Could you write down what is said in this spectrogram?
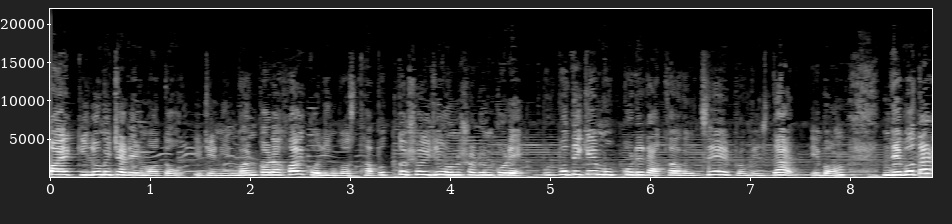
কয়েক কিলোমিটারের মতো। এটি নির্মাণ করা হয় কলিঙ্গ স্থাপত্য শৈলী অনুসরণ করে। পূর্ব দিকে মুখ করে রাখা হয়েছে এর প্রবেশদ্বার এবং দেবতার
